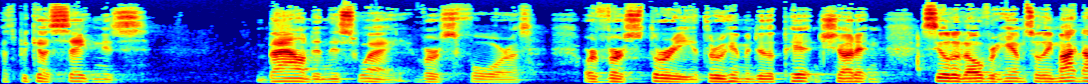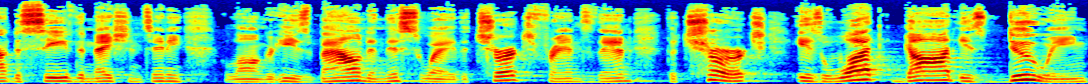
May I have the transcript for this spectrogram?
That's because Satan is bound in this way. Verse 4 or verse 3 and threw him into the pit and shut it and sealed it over him so they might not deceive the nations any longer. He is bound in this way. The church, friends, then, the church is what God is doing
